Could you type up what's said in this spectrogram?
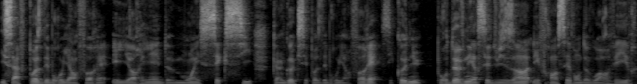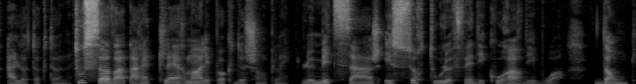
ils savent pas se débrouiller en forêt, et il n'y a rien de moins sexy qu'un gars qui sait pas se débrouiller en forêt, c'est connu. Pour devenir séduisant, les Français vont devoir vivre à l'autochtone. Tout ça va apparaître clairement à l'époque de Champlain. Le métissage et surtout le fait des coureurs des bois, donc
